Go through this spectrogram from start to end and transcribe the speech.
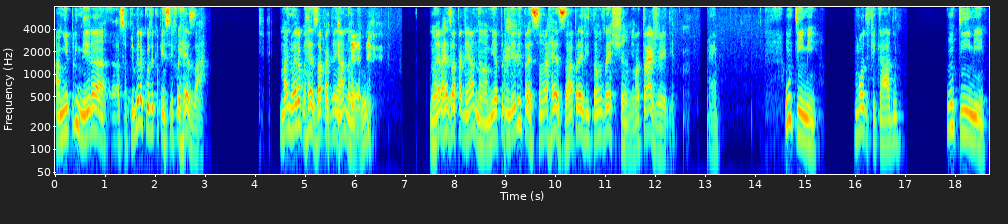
a minha primeira, a primeira coisa que eu pensei foi rezar. Mas não era rezar para ganhar, não, viu? Não era rezar para ganhar, não. A minha primeira impressão era rezar para evitar um vexame, uma tragédia. Né? Um time modificado, um time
